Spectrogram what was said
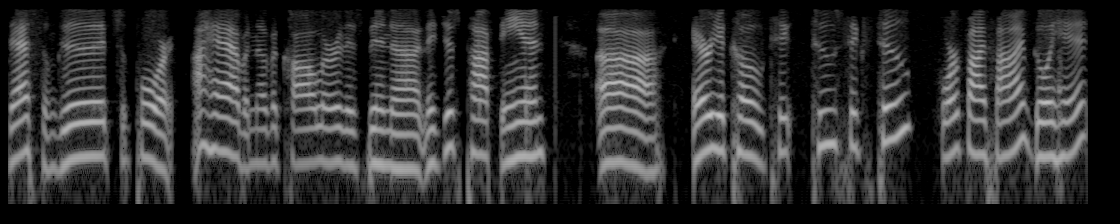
That's some good support. I have another caller that's been uh they just popped in. Uh area code two six two four five five. Go ahead.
